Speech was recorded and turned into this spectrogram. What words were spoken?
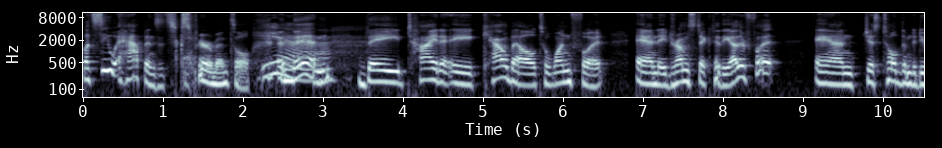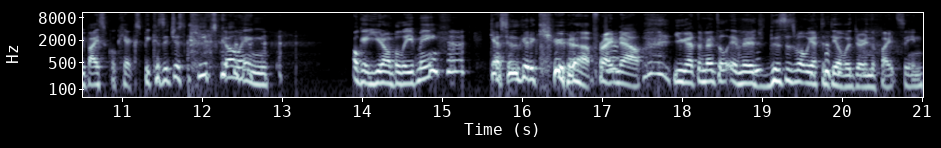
let's see what happens. It's experimental. And then they tied a cowbell to one foot and a drumstick to the other foot and just told them to do bicycle kicks because it just keeps going. okay, you don't believe me? Guess who's going to cue it up right now? You got the mental image. This is what we have to deal with during the fight scene.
